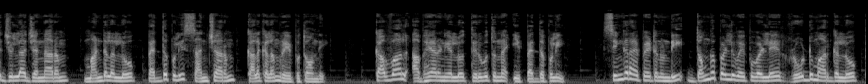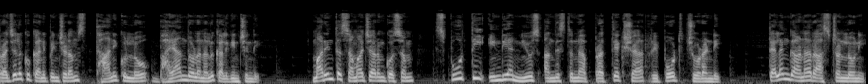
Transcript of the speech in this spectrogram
జిల్లా జన్నారం మండలంలో పెద్దపులి సంచారం కలకలం రేపుతోంది. కవ్వాల్ అభయారణ్యంలో తిరుగుతున్న ఈ పెద్దపులి సింగరాయపేట నుండి దొంగపల్లి వైపు వెళ్ళే రోడ్డు మార్గంలో ప్రజలకు కనిపించడం స్థానికుల్లో భయాందోళనలు కలిగించింది. మరింత సమాచారం కోసం స్ఫూర్తి ఇండియా న్యూస్ అందిస్తున్న ప్రత్యక్ష రిపోర్ట్ చూడండి. తెలంగాణ రాష్ట్రంలోని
